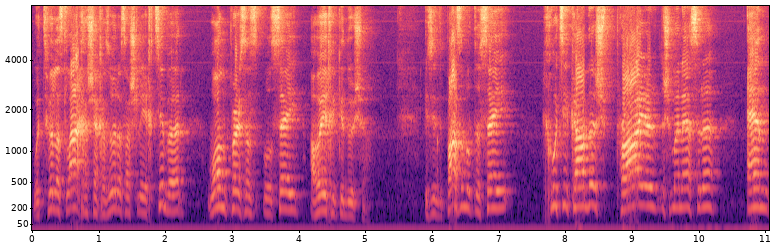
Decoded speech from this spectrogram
with tfilas lachash and chazuras hashliach tzibur, one person will say, Ahoiche Kedusha. Is it possible to say, Chutzi Kaddish prior to Shemon Esra, and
